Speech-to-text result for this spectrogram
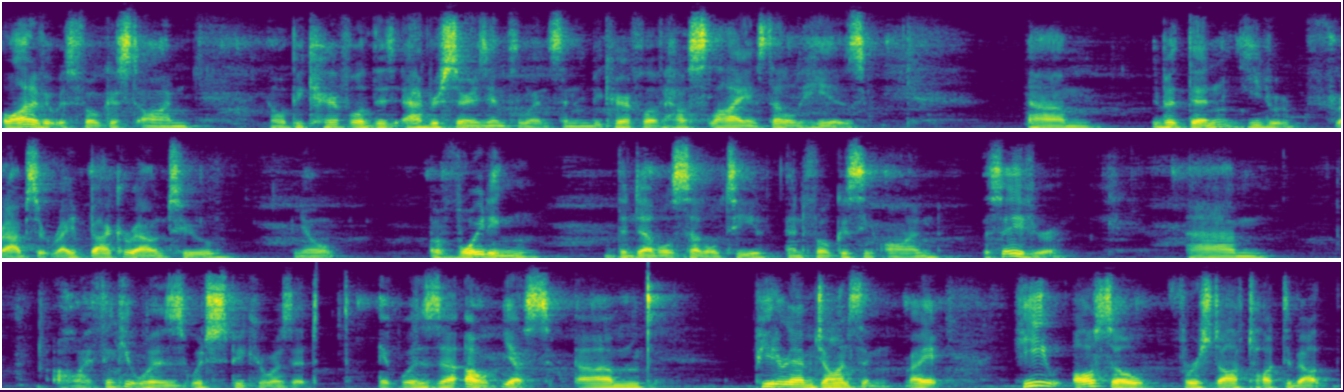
a lot of it was focused on, you know, be careful of this adversary's influence and be careful of how sly and subtle he is. Um, but then he wraps it right back around to, you know, avoiding the devil's subtlety and focusing on the Savior. Um, oh, I think it was which speaker was it? It was uh, oh yes, um, Peter M. Johnson, right? He also first off talked about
